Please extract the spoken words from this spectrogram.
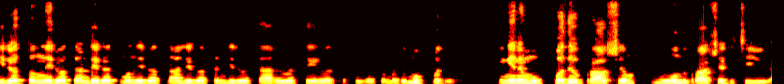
ഇരുപത്തൊന്ന് ഇരുപത്തിരണ്ട് ഇരുപത്തിമൂന്ന് ഇരുപത്തിനാല് ഇരുപത്തഞ്ച് ഇരുപത്തി ആറ് ഇരുപത്തി ഏഴ് ഇരുപത്തെട്ട് ഇരുപത്തൊമ്പത് മുപ്പത്. ഇങ്ങനെ മുപ്പത് പ്രാവശ്യം മൂന്ന് പ്രാവശ്യമായിട്ട് ചെയ്യുക.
